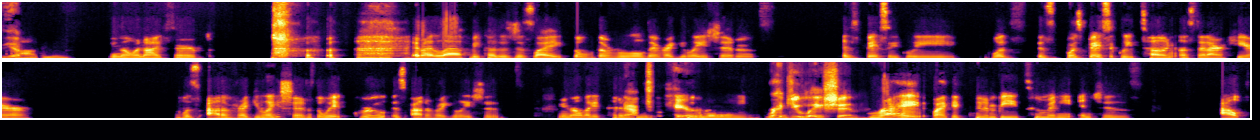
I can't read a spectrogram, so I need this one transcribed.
Yeah. Um, you know, when I served, and I laugh because it's just like the the rules and regulations is basically was is was basically telling us that our hair was out of regulation. The way it grew is out of regulation. You know, like it couldn't Natural be too many regulation. Right. Like it couldn't be too many inches out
